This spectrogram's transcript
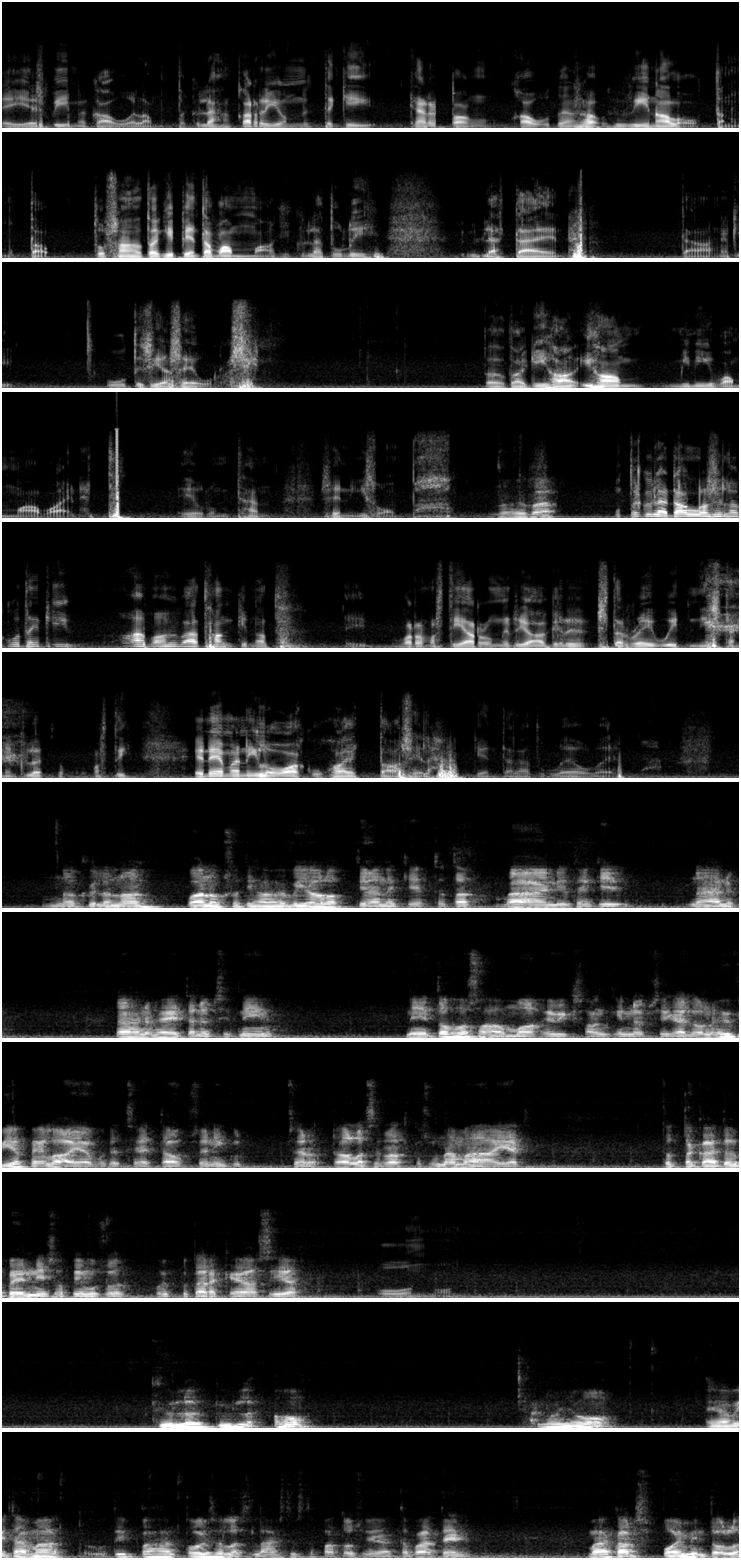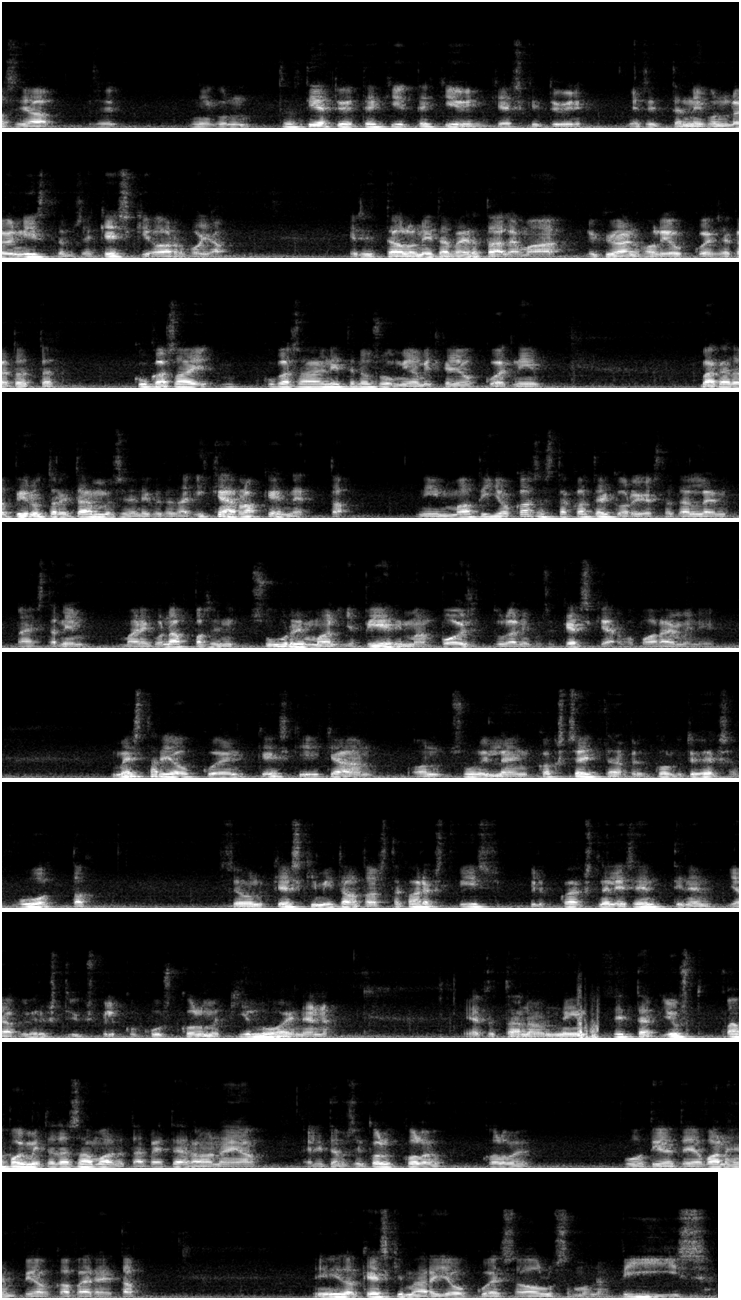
Ei edes viime kaudella, mutta kyllähän Kari on nytkin kärppä on kautensa hyvin aloittanut, mutta tuossa jotakin pientä vammaakin kyllä tuli yllättäen. Tämä ainakin uutisia seurasi. Tai jotakin ihan, ihan minivammaa vain, että ei ollut mitään sen isompaa. No hyvä. Mutta kyllä Dallasilla kuitenkin aivan hyvät hankinnat. Varmasti Jaromir Jaagerista, Ray Whitneystä, niin kyllä varmasti enemmän iloa kuin haittaa siellä kentällä tulee olemaan. No kyllä noin vanhukset ihan hyvin aloitti ainakin, että tota, mä en jotenkin nähnyt, nähnyt heitä nyt sit niin, niin toho saamaan hyviksi hankinnoiksi. Eli on hyviä pelaajia, mutta et se, että onko se, niin se Dallasin ratkaisu nämä äijät, totta kai tuo Pennin sopimus on huippu tärkeä asia. On, on. Kyllä, kyllä. Oho. No joo. Ei mitään, mä otin vähän toisenlaisen lähestystapa tosiaan, että mä tein, mä kans poimin tollasia, se, niin kun, tiettyihin teki, tekijöihin keskityin ja sitten niin kun löin niistä tämmöisiä keskiarvoja ja sitten aloin niitä vertailemaan nyky nhl joukkueisiin ja katsoin, että kuka sai, kuka sai eniten osumia, mitkä joukkueet, niin mä katsoin piruttari tämmöisiä niin tätä ikärakennetta niin mä otin jokaisesta kategoriasta tälleen näistä, niin mä niin nappasin suurimman ja pienimmän pois, että tulee niin se keskiarvo paremmin. Niin mestarijoukkueen keski-ikä on, on suunnilleen 27,39 vuotta. Se on keskimitaltaan 185,84 senttinen ja 91,63 kiloinen. Ja tota, no, niin, sitten just mä poimin tätä samaa tätä veteraaneja, eli tämmöisiä 33-vuotiaita ja vanhempia kavereita. Niin niitä on keskimäärin joukkueessa ollut semmoinen viisi.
